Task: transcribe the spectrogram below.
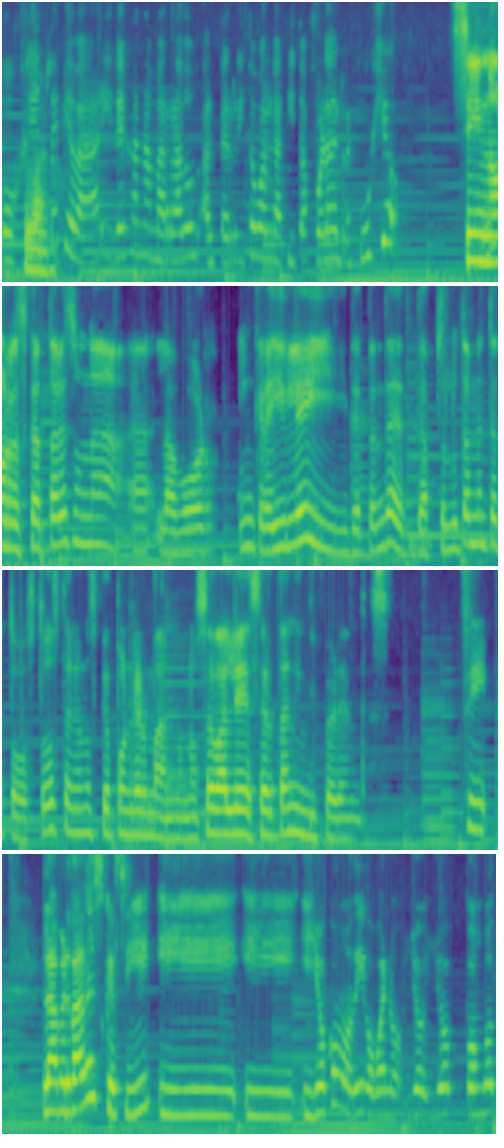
O gente Claro. que va y dejan amarrado al perrito o al gatito afuera del refugio. Sí, no, rescatar es una eh, labor increíble y depende de, de absolutamente todos. Todos tenemos que poner mano, no se vale ser tan indiferentes. Sí, la verdad es que sí, y, y- y yo como digo, bueno, yo, yo pongo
